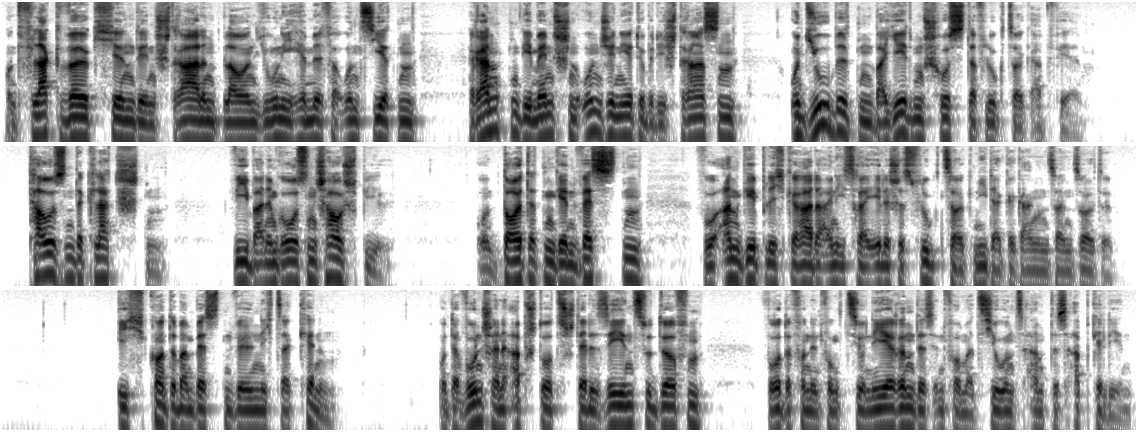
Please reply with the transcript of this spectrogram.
und Flackwölkchen den strahlend blauen Junihimmel verunzierten, rannten die Menschen ungeniert über die Straßen und jubelten bei jedem Schuss der Flugzeugabwehr. Tausende klatschten, wie bei einem großen Schauspiel, und deuteten gen Westen, wo angeblich gerade ein israelisches Flugzeug niedergegangen sein sollte. Ich konnte beim besten Willen nichts erkennen. Und der Wunsch, eine Absturzstelle sehen zu dürfen, wurde von den Funktionären des Informationsamtes abgelehnt.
